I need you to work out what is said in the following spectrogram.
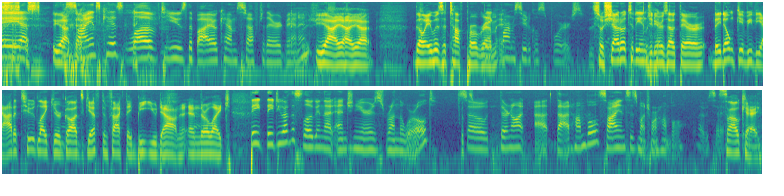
say, just yeah The science kids love to use the biochem stuff to their advantage. yeah yeah yeah. No, it was a tough program. Big pharmaceutical supporters. So shout out to the engineers out there. They don't give you the attitude like you're God's gift. In fact, they beat you down, and they're like, They they do have the slogan that engineers run the world. So they're not at that humble. Science is much more humble, I would say. "So okay."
